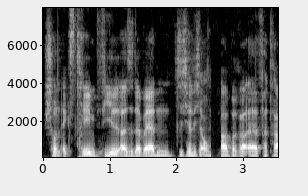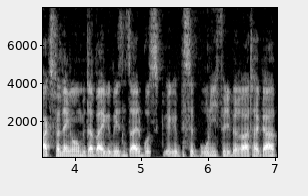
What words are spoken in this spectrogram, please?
schon extrem viel. Also da werden sicherlich auch ein paar Ber äh, Vertragsverlängerungen mit dabei gewesen sein, wo es gewisse Boni für die Berater gab.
